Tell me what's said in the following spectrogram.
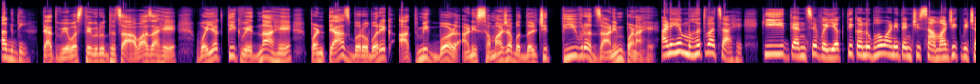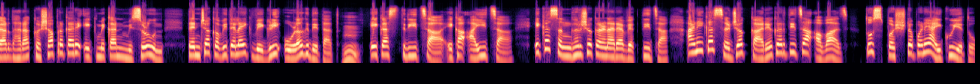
अगदी. त्यात व्यवस्थेविरुद्धचा आवाज आहे वैयक्तिक वेदना आहे पण त्याचबरोबर एक आत्मिक बळ आणि समाजाबद्दलची तीव्र जाणीव पण आहे. आणि हे महत्वाचं आहे की त्यांचे वैयक्तिक अनुभव आणि त्यांची सामाजिक विचारधारा कशा प्रकारे एकमेकां मिसळून त्यांच्या कवितेला एक वेगळी ओळख देतात. एका स्त्रीचा एका आईचा एका संघर्ष करणाऱ्या व्यक्तीचा आणि एका सजग कार्यकर्तीचा आवाज तो स्पष्टपणे ऐकू येतो.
